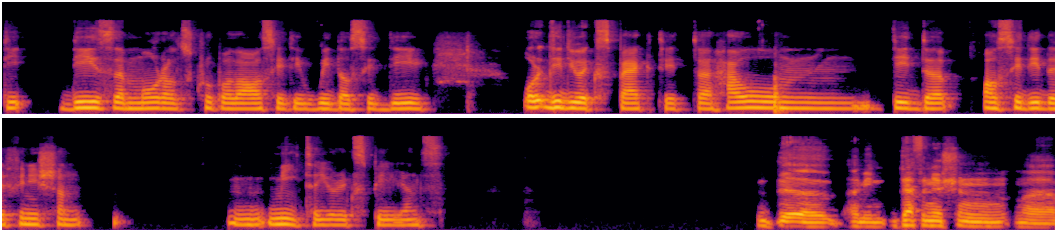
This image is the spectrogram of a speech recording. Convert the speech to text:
the, this moral scrupulosity with OCD, or did you expect it? How um, did the OCD definition meet your experience? The i mean definition uh,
